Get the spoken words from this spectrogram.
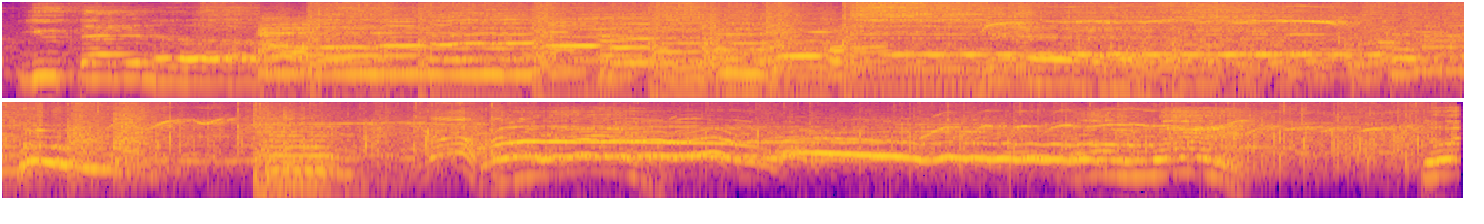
You thinking of.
